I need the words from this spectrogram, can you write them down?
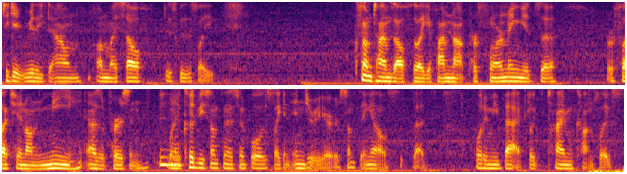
to get really down on myself just because it's like sometimes I'll feel like if I'm not performing, it's a reflection on me as a person. When Mhm. it could be something as simple as like an injury or something else that's holding me back like time conflicts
